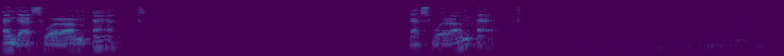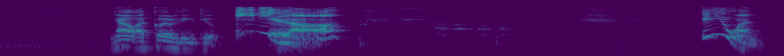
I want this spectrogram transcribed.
And that's where I'm at. That's where I'm at. Now, according to any law, anyone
